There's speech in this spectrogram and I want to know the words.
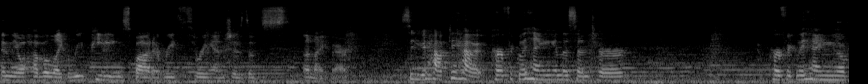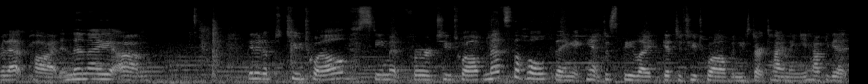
and you'll have a like repeating spot every three inches. It's a nightmare. So you have to have it perfectly hanging in the center, perfectly hanging over that pot. And then I um, get it up to 212, steam it for 212, and that's the whole thing. It can't just be like get to 212 and you start timing. You have to get,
